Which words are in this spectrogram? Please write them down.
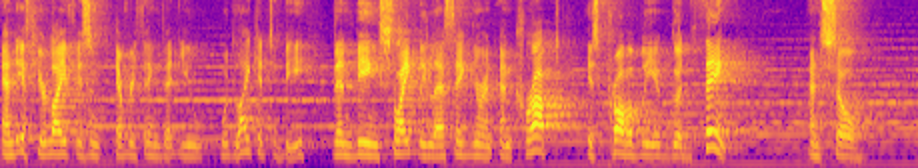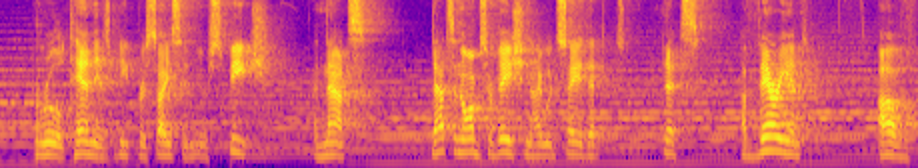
and if your life isn't everything that you would like it to be, then being slightly less ignorant and corrupt is probably a good thing. And so, rule 10 is be precise in your speech. And that's, that's an observation, I would say, that, that's a variant of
